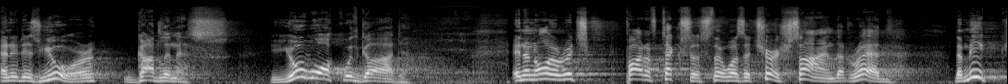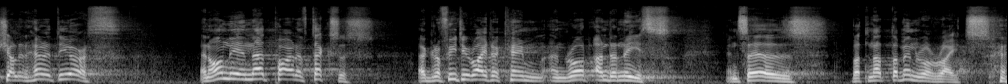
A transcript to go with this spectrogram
And it is your godliness, your walk with God. In an oil rich part of Texas, there was a church sign that read, The meek shall inherit the earth. And only in that part of Texas a graffiti writer came and wrote underneath and says, but not the mineral rights. a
